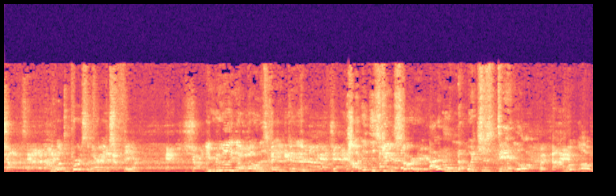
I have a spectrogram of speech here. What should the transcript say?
Chops out of Nia. One person for each thing. You really don't know this game, do you? How did this game start? I don't know. It just did. Long, But long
